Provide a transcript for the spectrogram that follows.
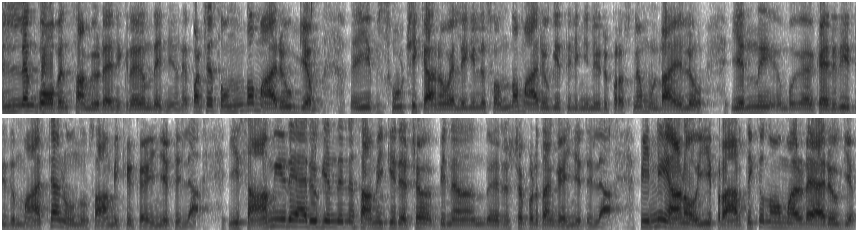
എല്ലാം ഗോപൻ സ്വാമിയുടെ അനുഗ്രഹം തന്നെയാണ്. പക്ഷേ സ്വന്തം ആരോഗ്യം ഈ സൂക്ഷിക്കാനോ അല്ലെങ്കിൽ സ്വന്തം ആരോഗ്യത്തിൽ ഇങ്ങനെ ഒരു പ്രശ്നം ഉണ്ടായല്ലോ എന്ന് കരുതിയിട്ട് ഇത് മാറ്റാനൊന്നും സ്വാമിക്ക് കഴിഞ്ഞിട്ടില്ല. ഈ സ്വാമിയുടെ ആരോഗ്യം തന്നെ സ്വാമിക്ക് രക്ഷ പിന്നെ രക്ഷപ്പെടുത്താൻ കഴിഞ്ഞിട്ടില്ല. പിന്നെയാണോ ഈ പ്രാർത്ഥിക്കുന്നവന്മാരുടെ ആരോഗ്യം?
